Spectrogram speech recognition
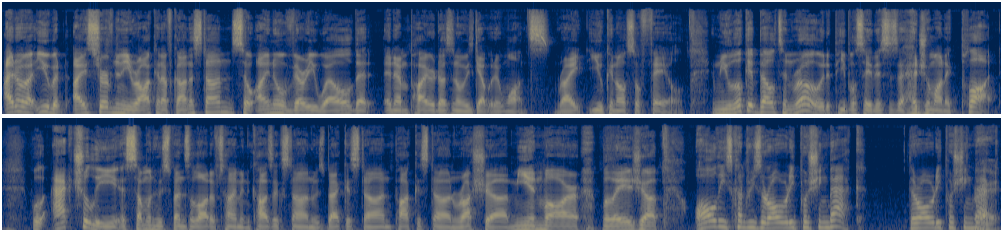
I don't know about you, but I served in Iraq and Afghanistan, so I know very well that an empire doesn't always get what it wants, right? You can also fail. And when you look at Belt and Road, people say this is a hegemonic plot. Well, actually, as someone who spends a lot of time in Kazakhstan, Uzbekistan, Pakistan, Russia, Myanmar, Malaysia, all these countries are already pushing back. They're already pushing back. Right.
